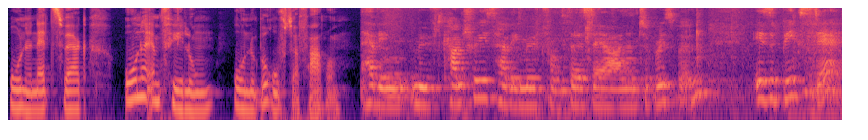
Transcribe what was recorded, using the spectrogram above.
ohne Netzwerk, ohne Empfehlungen, ohne Berufserfahrung. Having moved countries, having moved from Thursday Island to Brisbane, is a big step,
